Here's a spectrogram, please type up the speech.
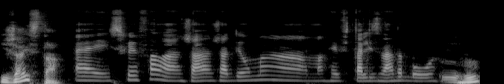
E já está. É isso que eu ia falar. Já, já deu uma, uma revitalizada boa. Uhum.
